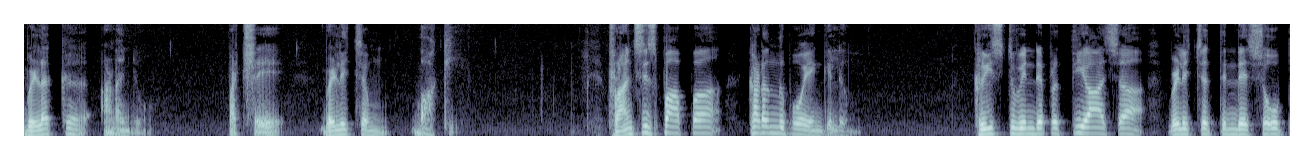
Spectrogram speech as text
വിളക്ക് അണഞ്ഞു പക്ഷേ വെളിച്ചം ബാക്കി. ഫ്രാൻസിസ് പാപ്പ കടന്നുപോയെങ്കിലും ക്രിസ്തുവിന്റെ പ്രത്യാശ വെളിച്ചത്തിന്റെ ശോഭ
